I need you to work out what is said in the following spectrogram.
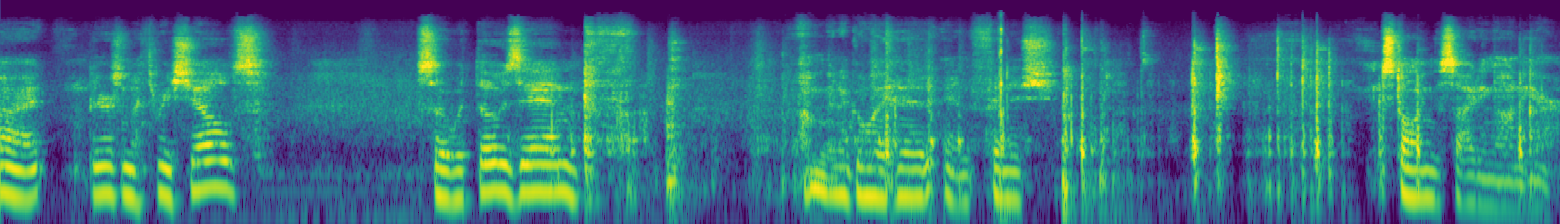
All right, there's my three shelves. So with those in, I'm gonna go ahead and finish installing the siding on here.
